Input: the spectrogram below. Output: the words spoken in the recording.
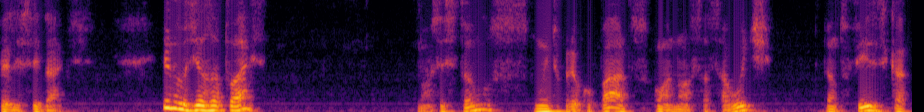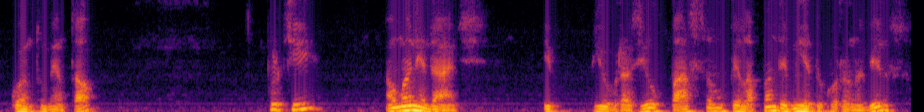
felicidade. E nos dias atuais, nós estamos muito preocupados com a nossa saúde, tanto física quanto mental, porque a humanidade e, e o Brasil passam pela pandemia do coronavírus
